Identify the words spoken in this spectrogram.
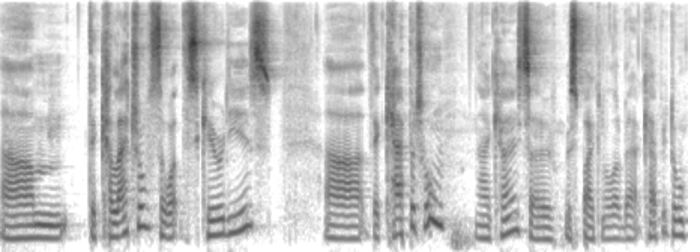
Um, the collateral, so what the security is. Uh, the capital, okay, so we've spoken a lot about capital.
